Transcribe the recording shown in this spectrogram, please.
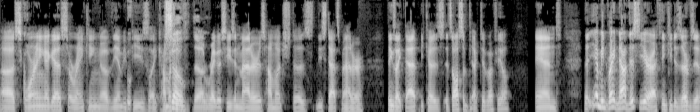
uh, scoring, I guess, or ranking of the MVPs, like how much So- of the regular season matters, how much does these stats matter, things like that, because it's all subjective. I feel, and that, yeah, I mean, right now this year, I think he deserves it.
